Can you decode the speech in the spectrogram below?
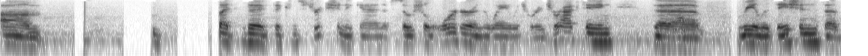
Um, but the the constriction again of social order and the way in which we're interacting, the realizations of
